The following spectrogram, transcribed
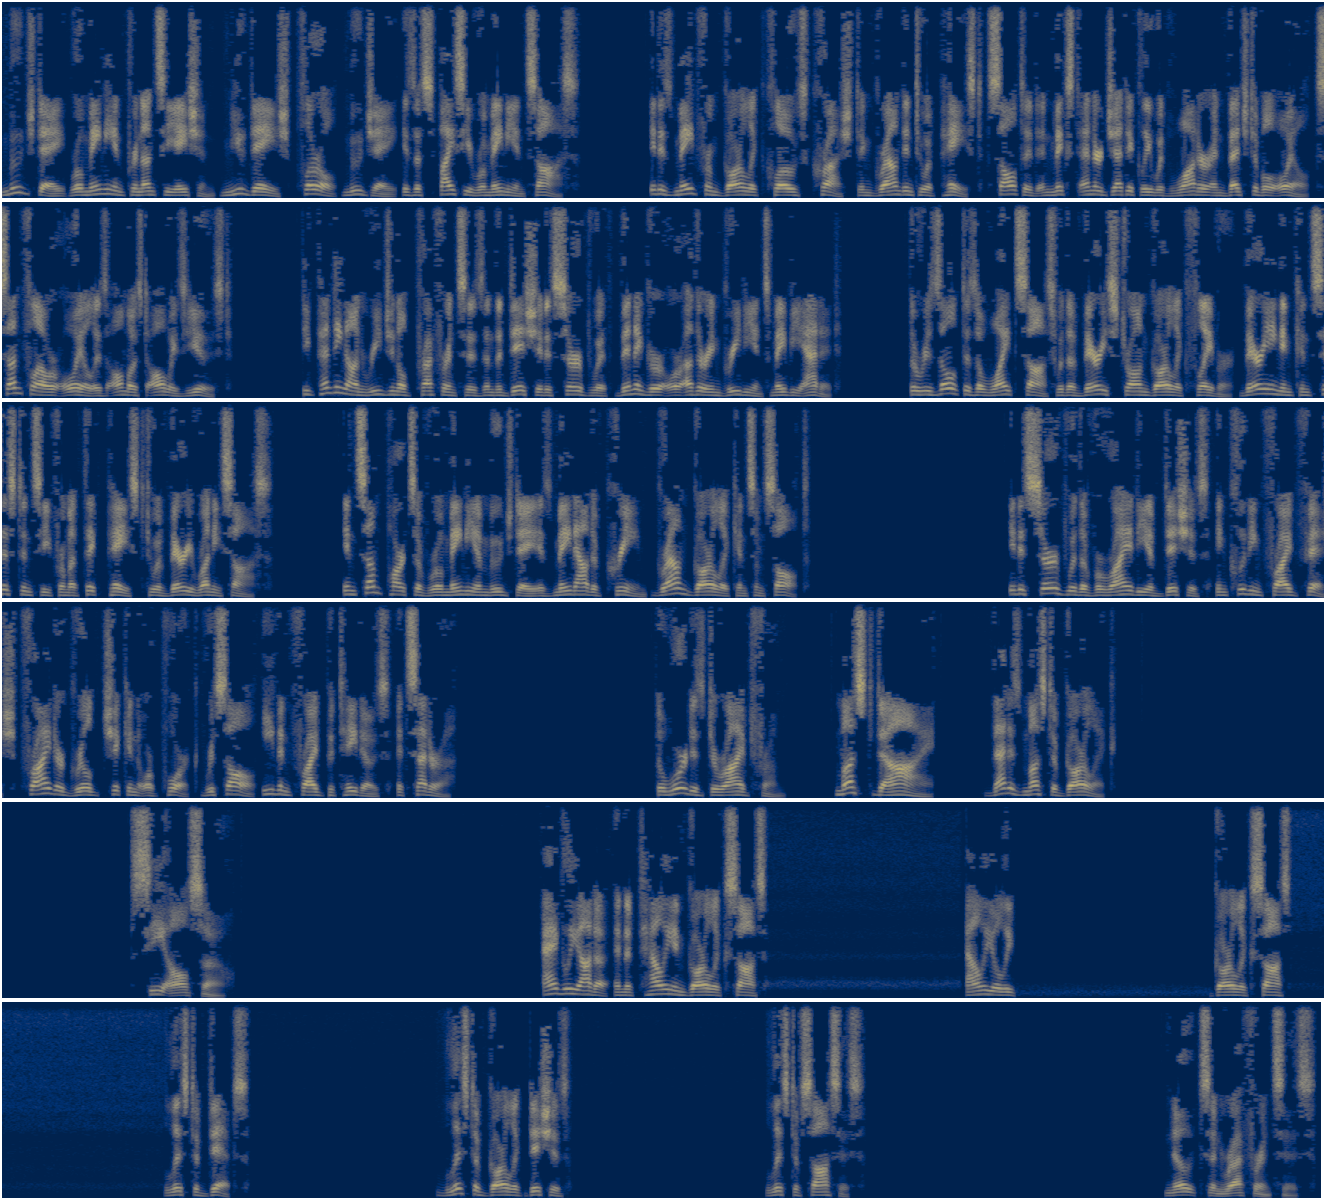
Mujdei, Romanian pronunciation, mudej, plural, muje, is a spicy Romanian sauce. It is made from garlic cloves crushed and ground into a paste, salted and mixed energetically with water and vegetable oil. Sunflower oil is almost always used. Depending on regional preferences and the dish it is served with, vinegar or other ingredients may be added. The result is a white sauce with a very strong garlic flavor, varying in consistency from a thick paste to a very runny sauce. In some parts of Romania mujdei is made out of cream, ground garlic and some salt. It is served with a variety of dishes, including fried fish, fried or grilled chicken or pork, risol, even fried potatoes, etc. The word is derived from must de ai, that is must of garlic. See also Agliata, an Italian garlic sauce. Alioli. Garlic sauce. List of dips. List of garlic dishes. List of sauces. Notes and references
